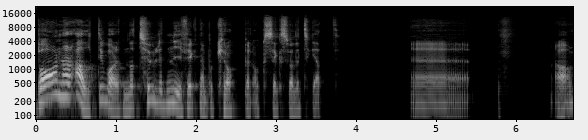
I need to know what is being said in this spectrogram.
Barn har alltid varit naturligt nyfikna på kroppen och sexualitet. Eh, ja.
